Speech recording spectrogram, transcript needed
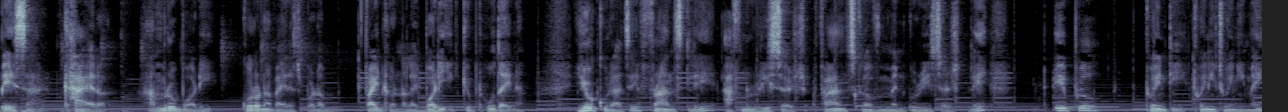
बेसार खाएर हाम्रो बडी कोरोना भाइरसबाट फाइट गर्नलाई बडी इक्विप्ड हुँदैन। यो कुरा चाहिँ फ्रान्सले आफ्नो रिसर्च फ्रान्स गभर्मेन्टको रिसर्चले अप्रिल ट्वेन्टी ट्वेन्टी ट्वेन्टीमै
